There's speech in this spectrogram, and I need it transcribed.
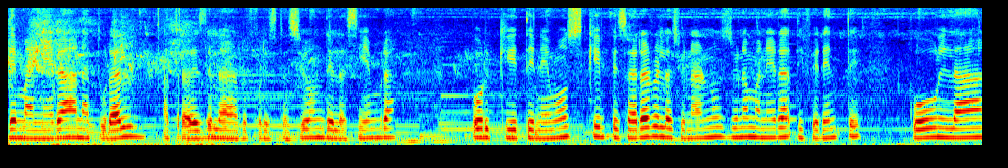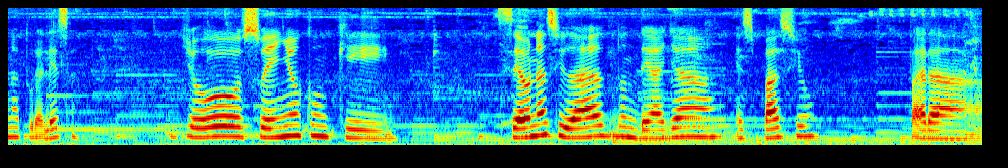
de manera natural a través de la reforestación, de la siembra, porque tenemos que empezar a relacionarnos de una manera diferente con la naturaleza. Yo sueño con que sea una ciudad donde haya espacio para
